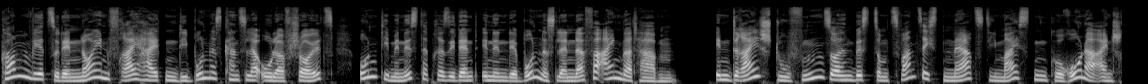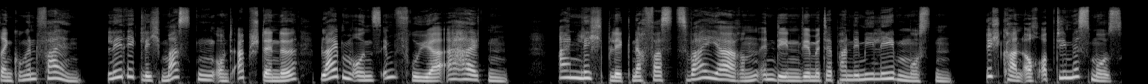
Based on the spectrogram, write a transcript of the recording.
kommen wir zu den neuen Freiheiten, die Bundeskanzler Olaf Scholz und die Ministerpräsidentinnen der Bundesländer vereinbart haben. In drei Stufen sollen bis zum 20. März die meisten Corona-Einschränkungen fallen. Lediglich Masken und Abstände bleiben uns im Frühjahr erhalten. Ein Lichtblick nach fast zwei Jahren, in denen wir mit der Pandemie leben mussten. Ich kann auch Optimismus,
